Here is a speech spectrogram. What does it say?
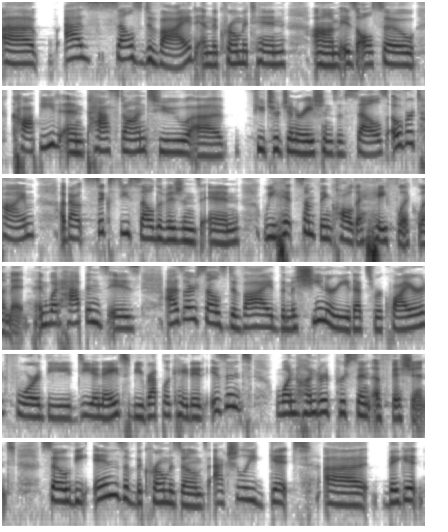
uh, as cells divide, and the chromatin um, is also copied and passed on to uh, future generations of cells. Over time, about 60 cell divisions in, we hit something called a Hayflick limit. And what happens is, as our cells divide, the machinery that's required for the DNA to be replicated isn't 100% efficient. So the ends of the chromosomes actually get, uh, they get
